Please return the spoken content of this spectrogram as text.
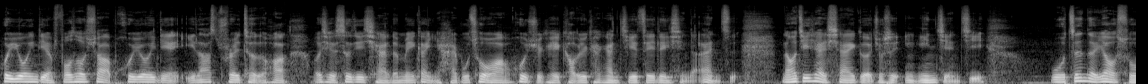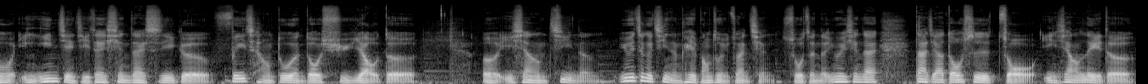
会用一点 Photoshop，会用一点 Illustrator 的话，而且设计起来的美感也还不错的话，或许可以考虑看看接这类型的案子。然后接下来下一个就是影音剪辑，我真的要说，影音剪辑在现在是一个非常多人都需要的呃一项技能，因为这个技能可以帮助你赚钱。说真的，因为现在大家都是走影像类的。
